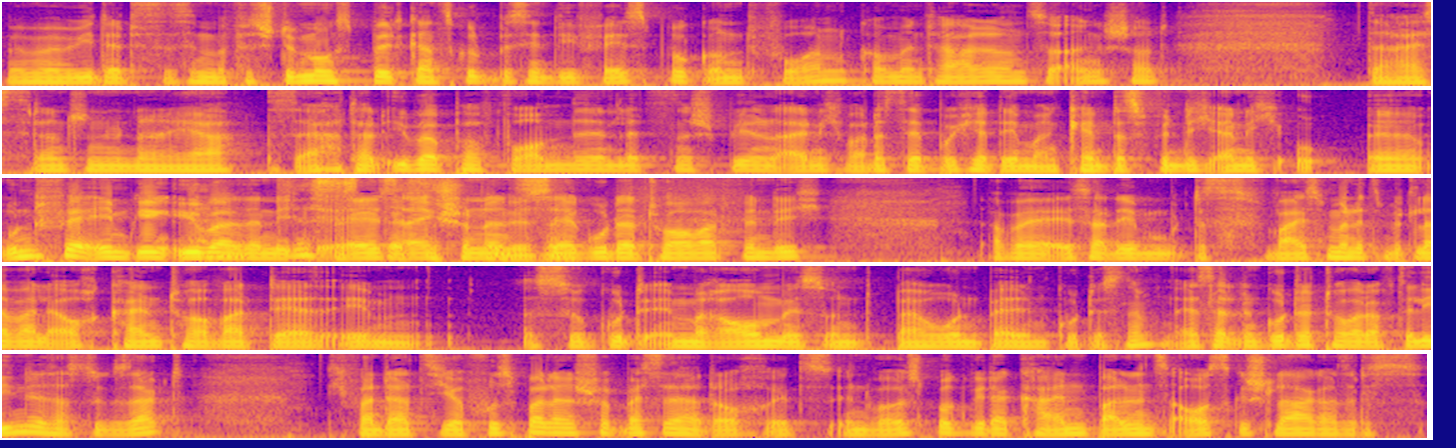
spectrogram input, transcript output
wenn man wieder, das ist immer fürs Stimmungsbild ganz gut, ein bisschen die Facebook- und Foren-Kommentare und so angeschaut. Da heißt er dann schon wieder, naja, dass er hat halt überperformt in den letzten Spielen. Eigentlich war das der Burchert, den man kennt. Das finde ich eigentlich äh, unfair ihm gegenüber, denn ist, er ist eigentlich schon ein sehr guter Torwart, finde ich. Aber er ist halt eben, das weiß man jetzt mittlerweile auch kein Torwart, der eben so gut im Raum ist und bei hohen Bällen gut ist. Ne? Er ist halt ein guter Torwart auf der Linie, das hast du gesagt. Ich fand, er hat sich auch fußballerisch verbessert, hat auch jetzt in Wolfsburg wieder keinen Ball Ausgeschlagen. Also das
